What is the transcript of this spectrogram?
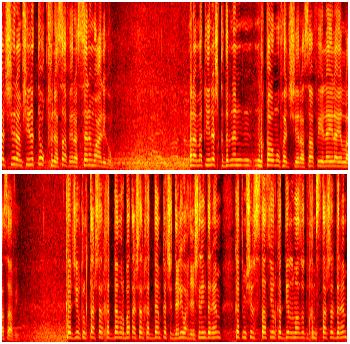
هذا الشيء راه مشينا حتى وقفنا صافي راه السلام عليكم. راه ما كايناش قدرنا نقاوموا في هذا الشيء راه. صافي لا إله إلا الله صافي. كتجيب 13 خدام 14 خدام كتشد عليه واحد 20 درهم كتمشي للستاسيون كدير المازوت ب 15 درهم.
